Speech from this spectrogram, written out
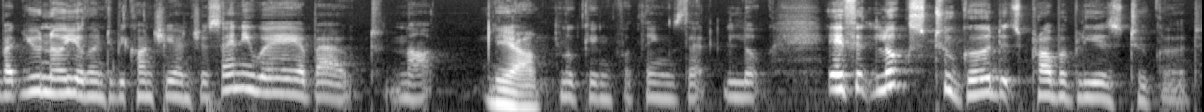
but you know you're going to be conscientious anyway about not yeah, looking for things that look. If it looks too good, it probably is too good.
